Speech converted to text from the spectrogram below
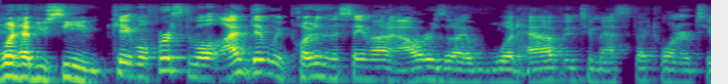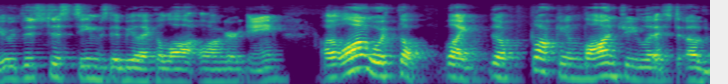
What have you seen? Okay, well, first of all, I've definitely put in the same amount of hours that I would have into Mass Effect One or Two. This just seems to be like a lot longer game, along with the like the fucking laundry list of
